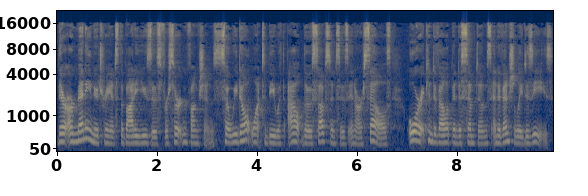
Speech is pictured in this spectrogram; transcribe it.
There are many nutrients the body uses for certain functions, so we don't want to be without those substances in our cells, or it can develop into symptoms and eventually disease.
